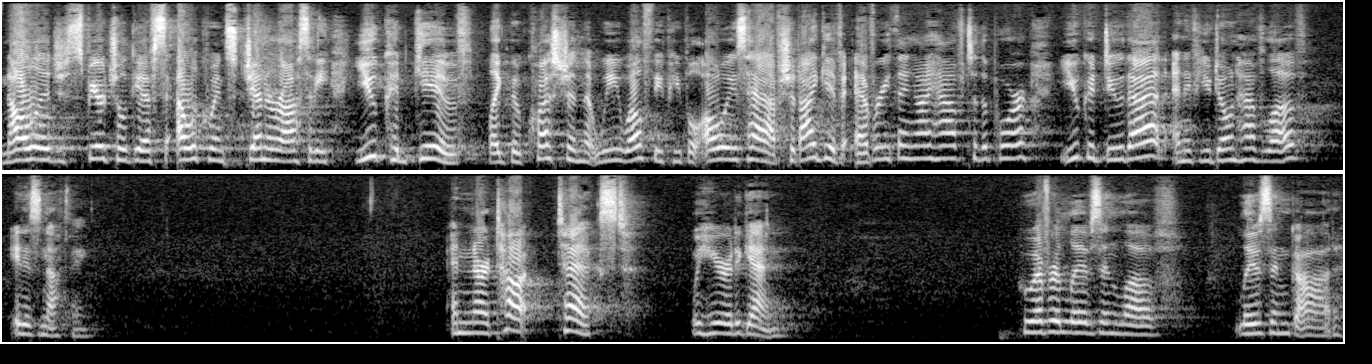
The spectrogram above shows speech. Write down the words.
Knowledge, spiritual gifts, eloquence, generosity, you could give, like the question that we wealthy people always have should I give everything I have to the poor? You could do that, and if you don't have love, it is nothing. And in our ta- text, we hear it again. Whoever lives in love lives in God,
